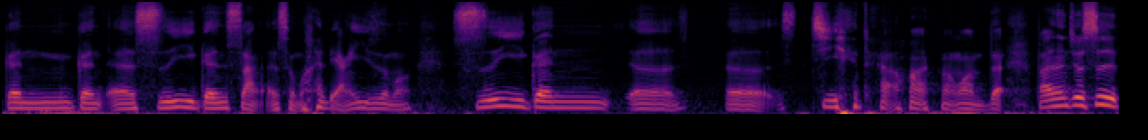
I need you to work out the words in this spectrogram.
跟跟呃十亿跟上呃什么两亿什么十亿跟呃。呃，机 对啊，忘忘对，反正就是，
